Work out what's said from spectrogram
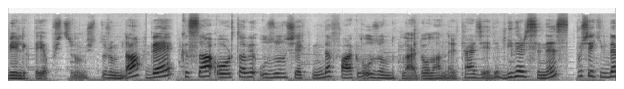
birlikte yapıştırılmış durumda ve kısa, orta ve uzun şeklinde farklı uzunluklarda olanları tercih edebilirsiniz. Bu şekilde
